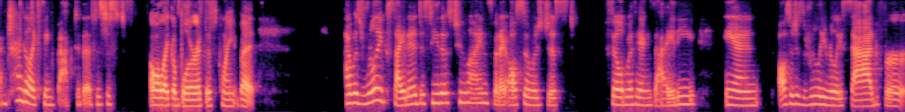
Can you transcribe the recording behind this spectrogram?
I'm trying to like think back to this. It's just all like a blur at this point, but I was really excited to see those two lines, but I also was just filled with anxiety and also just really really sad for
